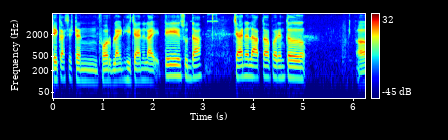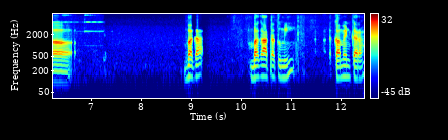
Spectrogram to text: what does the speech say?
टेक असिस्टंट फॉर ब्लाइंड ही चॅनल आहे ते सुद्धा चॅनल आतापर्यंत बघा बघा आता तुम्ही कमेंट करा.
